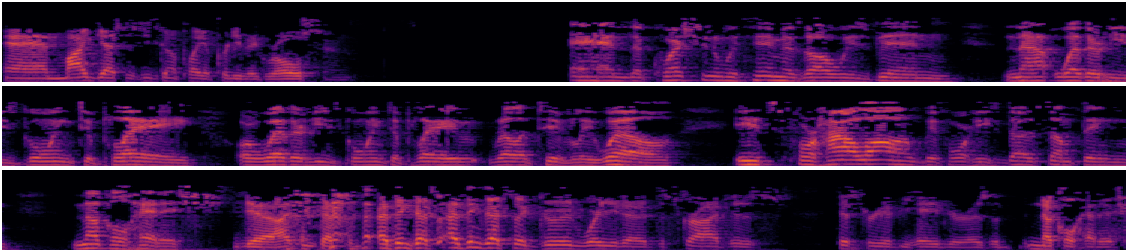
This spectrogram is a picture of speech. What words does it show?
and my guess is he's going to play a pretty big role soon. And the question with him has always been not whether he's going to play or whether he's going to play relatively well. It's for how long before he does something knuckleheadish. Yeah, I think that's I think that's I think that's a good way to describe his history of behavior as a knuckleheadish.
